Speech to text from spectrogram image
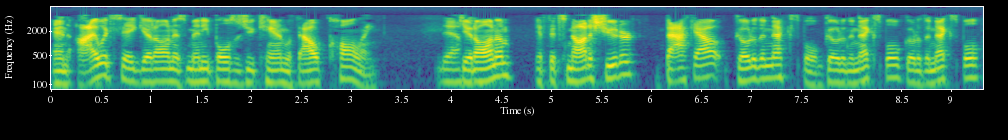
And I would say get on as many bulls as you can without calling. Yeah. Get on them. If it's not a shooter, back out, go to the next bull, go to the next bull, go to the next bull.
